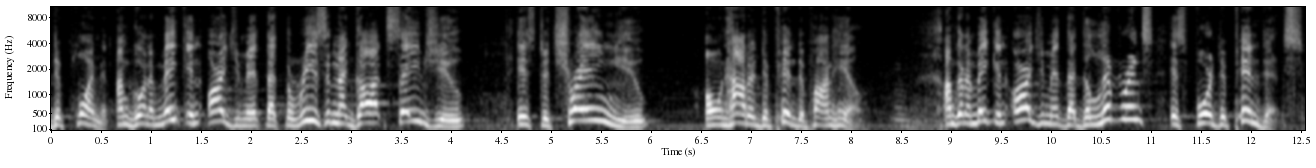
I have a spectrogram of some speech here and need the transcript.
deployment. I'm going to make an argument that the reason that God saves you is to train you on how to depend upon Him. I'm going to make an argument that deliverance is for dependence.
